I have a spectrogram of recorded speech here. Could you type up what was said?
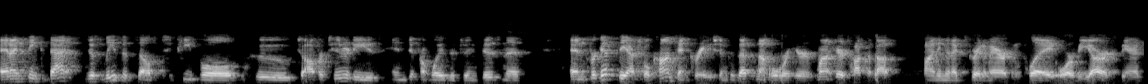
And I think that just leads itself to people who, to opportunities in different ways of doing business and forget the actual content creation because that's not what we're here. We're not here to talk about finding the next great American play or VR experience.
